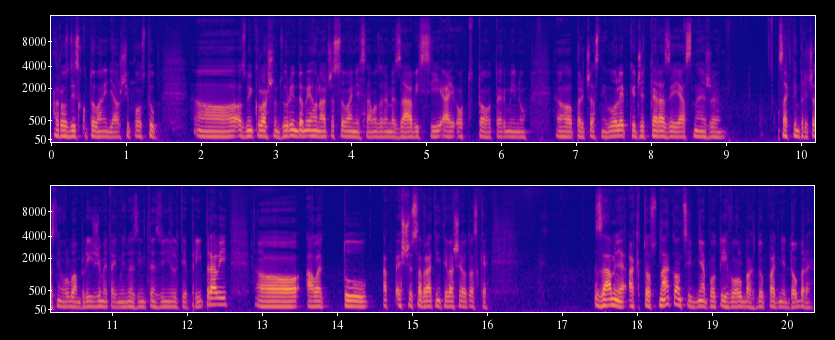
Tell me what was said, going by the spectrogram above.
rozdiskutovaný ďalší postup s Mikulášom Zurindom. Jeho načasovanie samozrejme závisí aj od toho termínu predčasných volieb, keďže teraz je jasné, že sa k tým predčasným voľbám blížime, tak my sme zintenzívnili tie prípravy. Ale tu, a ešte sa vrátim k tej vašej otázke. Za mňa, ak to na konci dňa po tých voľbách dopadne dobre,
